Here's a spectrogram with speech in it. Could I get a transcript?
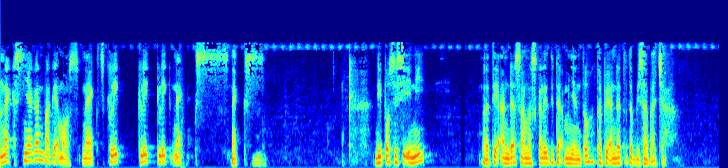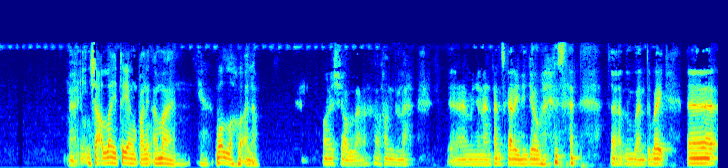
Next-nya kan pakai mouse. Next, klik, klik, klik, next. Next. Di posisi ini, berarti Anda sama sekali tidak menyentuh, tapi Anda tetap bisa baca. Nah, insya Allah itu yang paling aman. Ya, wallahu alam. Masya Allah, alhamdulillah. Ya, menyenangkan sekali ini jawabannya sangat membantu. Baik, eh,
